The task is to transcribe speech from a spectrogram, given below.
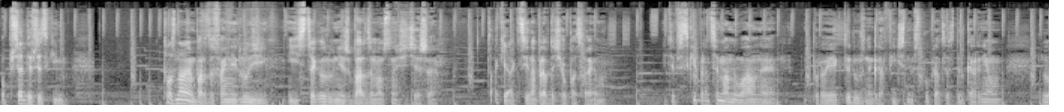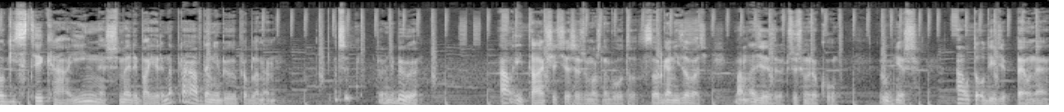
bo przede wszystkim poznałem bardzo fajnych ludzi i z tego również bardzo mocno się cieszę. Takie akcje naprawdę się opłacają. I te wszystkie prace manualne, projekty różne graficzne, współpraca z drukarnią, logistyka i inne szmery bajery naprawdę nie były problemem. Znaczy, pewnie były. Ale i tak się cieszę, że można było to zorganizować. Mam nadzieję, że w przyszłym roku również auto odjedzie pełne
